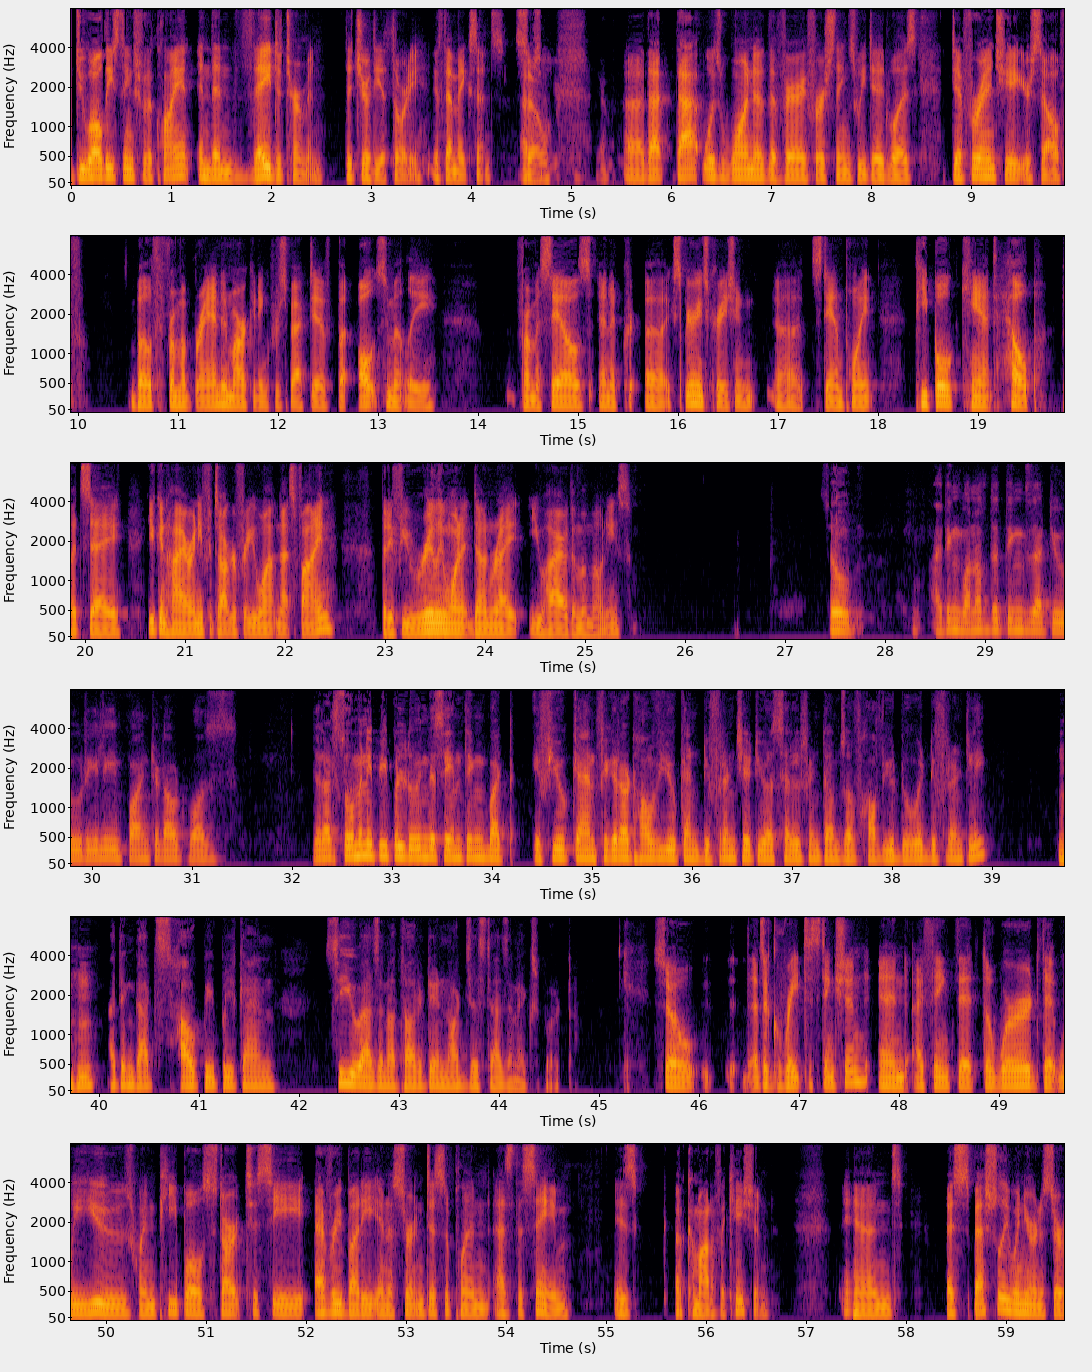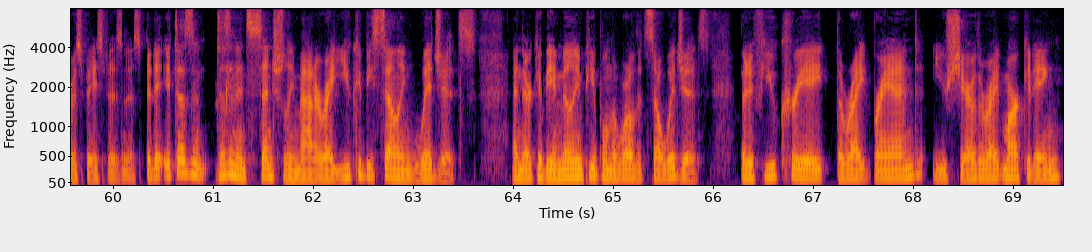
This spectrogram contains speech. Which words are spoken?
do all these things for the client and then they determine that you're the authority if that makes sense Absolutely. so yeah. uh, that that was one of the very first things we did was differentiate yourself both from a brand and marketing perspective but ultimately from a sales and a uh, experience creation uh, standpoint people can't help but say you can hire any photographer you want and that's fine but if you really want it done right you hire the mamonis so I think one of the things that you really pointed out was there are so many people doing the same thing, but if you can figure out how you can differentiate yourself in terms of how you do it differently, mm-hmm. I think that's how people can see you as an authority and not just as an expert. So that's a great distinction. And I think that the word that we use when people start to see everybody in a certain discipline as the same is a commodification. And especially when you're in a service-based business but it, it, doesn't doesn't essentially matter right? You could be selling widgets and there could be a million people in the world that sell widgets but if you create the right brand you share the right marketing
